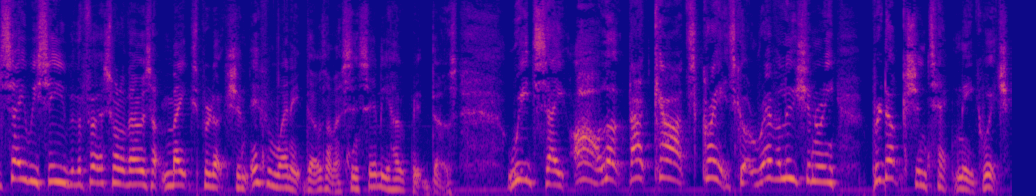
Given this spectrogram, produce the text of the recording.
Say we see the first one of those that makes production, if and when it does, and I sincerely hope it does, we'd say, oh, look, that car, it's great. It's got revolutionary production technique which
